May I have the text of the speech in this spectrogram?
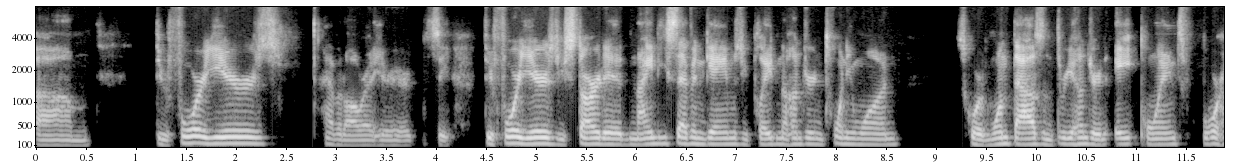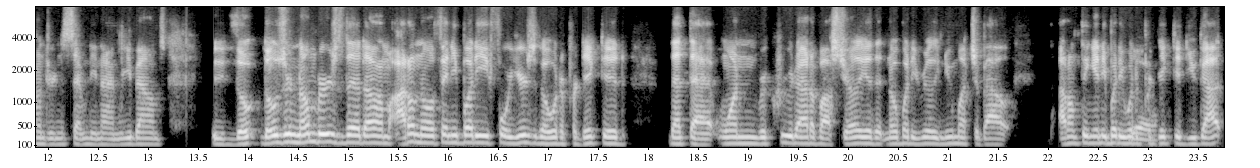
Um, through four years, have it all right here. Here, let's see. Through four years, you started 97 games. You played in 121, scored 1,308 points, 479 rebounds. Th- those are numbers that um, I don't know if anybody four years ago would have predicted that that one recruit out of Australia that nobody really knew much about. I don't think anybody would have yeah. predicted you got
